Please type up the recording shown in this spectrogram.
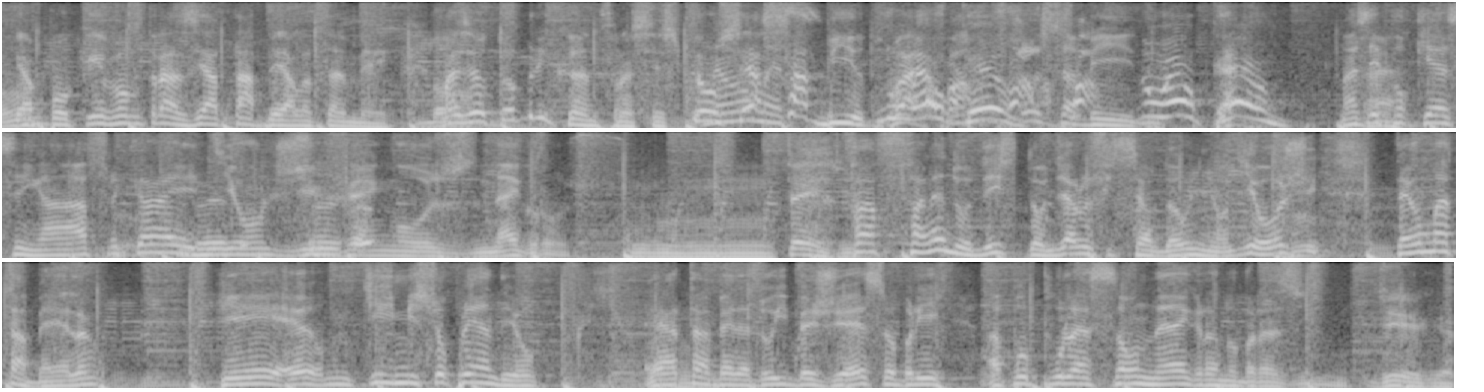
Daqui a pouquinho vamos trazer a tabela também. Mas eu tô brincando, Francisco, porque Não, você é mas- sabido. Não é o fala, quê? fala, Sou sabido. Não é o quê? Mas é porque assim, a África é de onde vêm os negros. Entendi. Fa- falando disso, no Diário Oficial da União de hoje, tem uma tabela que, eh, que me surpreendeu. É a tabela do IBGE sobre a população negra no Brasil. Diga.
